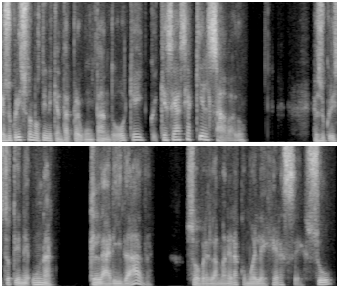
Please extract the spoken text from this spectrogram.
Jesucristo no tiene que andar preguntando, ok, ¿qué se hace aquí el sábado? Jesucristo tiene una claridad sobre la manera como Él ejerce su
